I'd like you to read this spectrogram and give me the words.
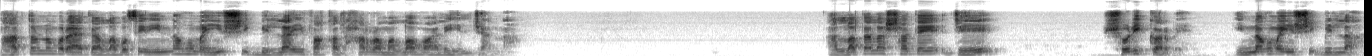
বাহাত্তর নম্বর আয়াতে আল্লাহ বসেন ইন্নাহুমা ইউশিক বিল্লাহি ফাকাদ আল্লাহ আলিহিল জান্না আল্লাহ তালার সাথে যে শরিক করবে ইন্নাহুমা ইউশিক বিল্লাহ,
